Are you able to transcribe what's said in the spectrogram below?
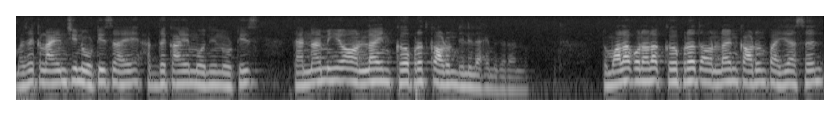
माझ्या क्लायंटची नोटीस आहे हद्द कायम मोदी नोटीस त्यांना मी हे ऑनलाईन क प्रत काढून दिलेलं आहे मित्रांनो. तुम्हाला कोणाला क प्रत ऑनलाईन काढून पाहिजे असेल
